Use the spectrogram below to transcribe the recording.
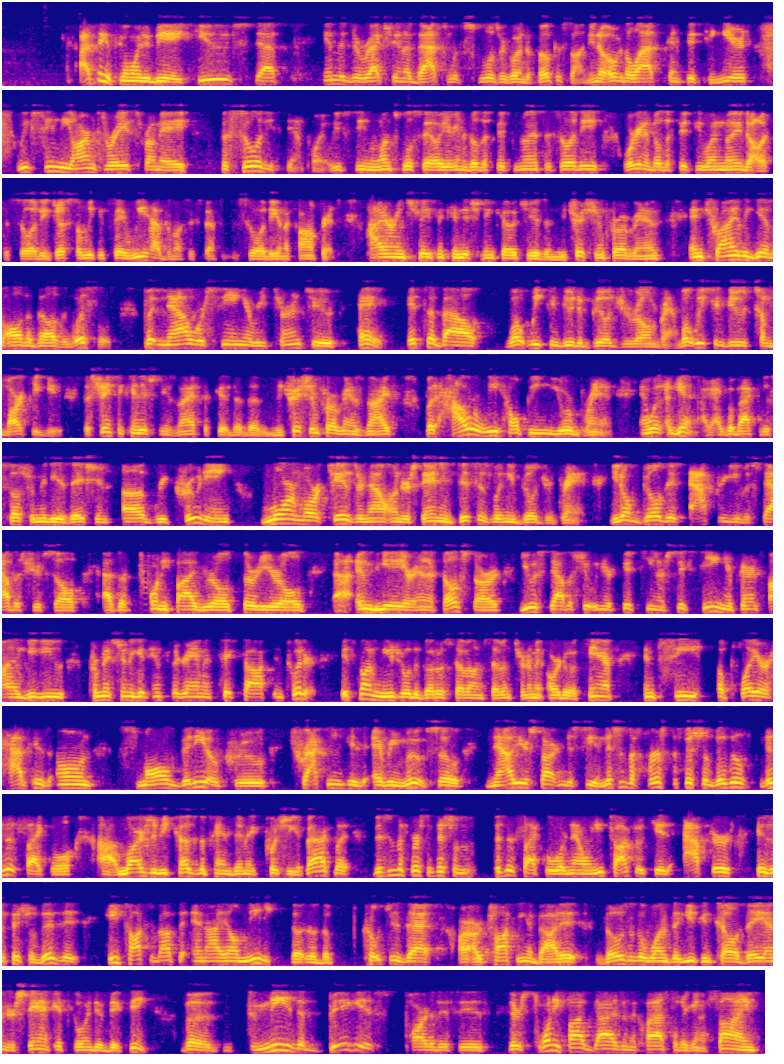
I think it's going to be a huge step in the direction of that's what schools are going to focus on. You know, over the last 10, 15 years, we've seen the arms race from a facility standpoint. We've seen one school say, oh, you're going to build a 50 million facility. We're going to build a $51 million facility just so we could say we have the most expensive facility in the conference. Hiring strength and conditioning coaches and nutrition programs and trying to give all the bells and whistles. But now we're seeing a return to, hey, it's about what we can do to build your own brand, what we can do to market you. The strength and conditioning is nice, the, the, the nutrition program is nice, but how are we helping your brand? And what, again, I, I go back to the social mediaization of recruiting. More and more kids are now understanding this is when you build your brand. You don't build it after you've established yourself as a 25 year old, 30 year old uh, NBA or NFL star. You establish it when you're 15 or 16. Your parents finally give you permission to get Instagram and TikTok and Twitter. It's not unusual to go to a seven on seven tournament or to a camp and see a player have his own small video crew tracking his every move. So now you're starting to see, and this is the first official visit, visit cycle, uh, largely because of the pandemic pushing it back, but this is the first official visit cycle where now when you talk to a kid after his official visit, he talks about the NIL meeting, the, the, the coaches that are, are talking about it. Those are the ones that you can tell they understand it's going to be a big thing the to me the biggest part of this is there's 25 guys in the class that are going to sign.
